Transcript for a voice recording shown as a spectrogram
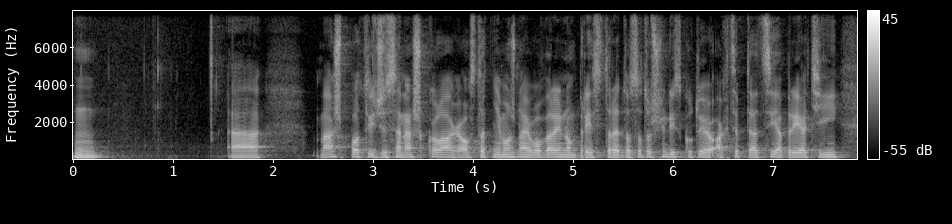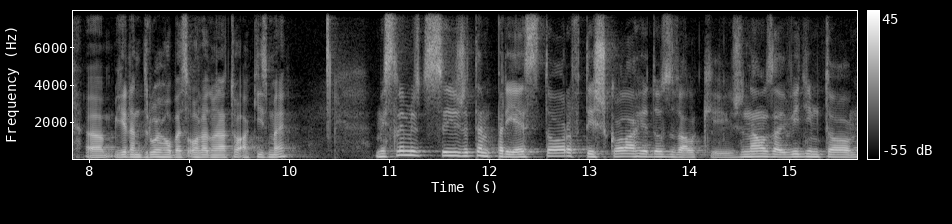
Hmm. A máš pocit, že sa na školách a ostatne možno aj vo verejnom priestore dostatočne diskutuje o akceptácii a prijatí eh, jeden druhého bez ohľadu na to, aký sme? Myslím si, že ten priestor v tých školách je dosť veľký. Že naozaj vidím to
